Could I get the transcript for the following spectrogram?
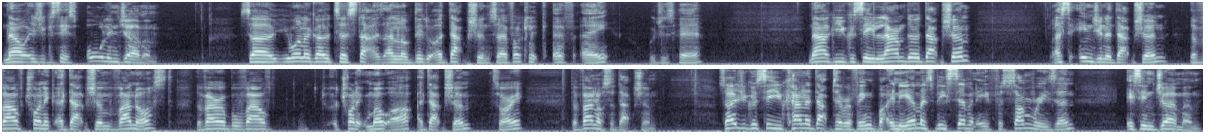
Now, as you can see, it's all in German. So you want to go to status analog digital adaptation. So if I click F8, which is here, now you can see lambda adaptation. That's the engine adaptation, the Valvetronic adaptation, Vanos, the variable Valvetronic motor adaptation, sorry, the Vanos adaptation. So as you can see, you can adapt everything, but in the MSV 70, for some reason, it's in German.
